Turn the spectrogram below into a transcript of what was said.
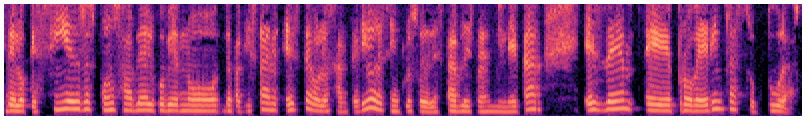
de lo que sí es responsable el gobierno de Pakistán, este o los anteriores, incluso del establishment militar, es de eh, proveer infraestructuras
